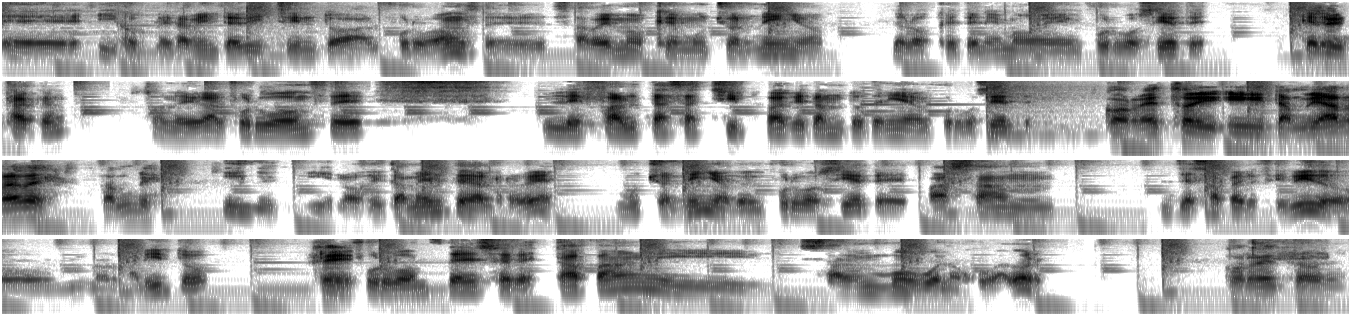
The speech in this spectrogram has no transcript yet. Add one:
Eh, y completamente distinto al Furbo 11. Sabemos que muchos niños de los que tenemos en Furbo 7 que destacan, cuando llega al Furbo 11 le falta esa chispa que tanto tenía en Furbo 7. Correcto, y, también al revés, también. Y, y, lógicamente al revés. Muchos niños que en Furbo 7 pasan desapercibidos, normalitos, el Fútbol se destapan y salen muy buenos jugadores. Correcto.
